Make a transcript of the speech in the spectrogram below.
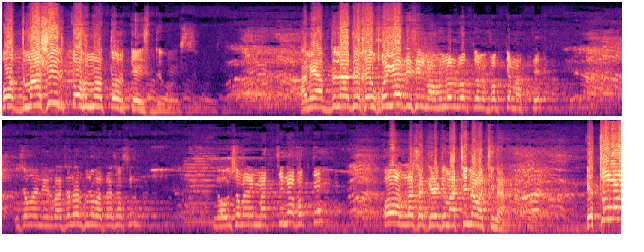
বদমাসির তহমতর কেস দেওয়া আমি আব্দুল্লাহ দেখে কইয়া দিছিল মামুনুল বক্তর পক্ষে মারতে। এই সময় নির্বাচনের কোনো বাতাস আছে? ওই সময় আমি মারছি না পক্ষে? ও আল্লাহ সাকিরে কি মারছি না মারছি না? এত বড়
